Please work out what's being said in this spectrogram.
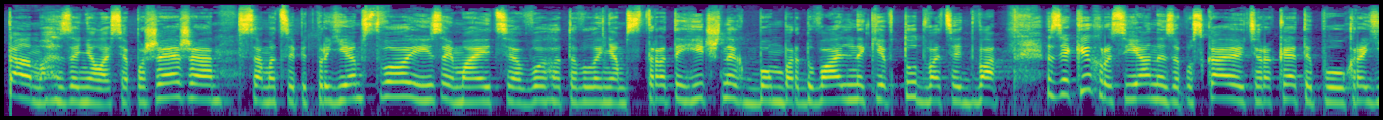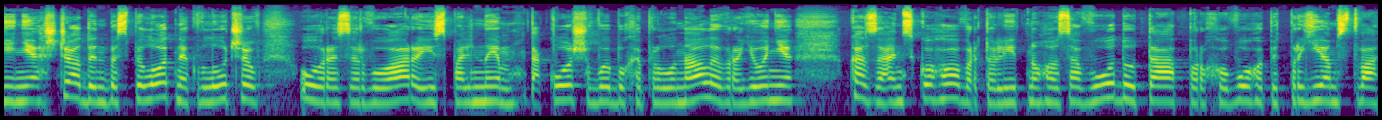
Там зайнялася пожежа. Саме це підприємство і займається виготовленням стратегічних бомбардувальників ту 22 з яких росіяни запускають ракети по Україні. Ще один безпілотник влучив у резервуар із пальним. Також вибухи пролунали в районі Казанського вертолітного заводу та порохового підприємства,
